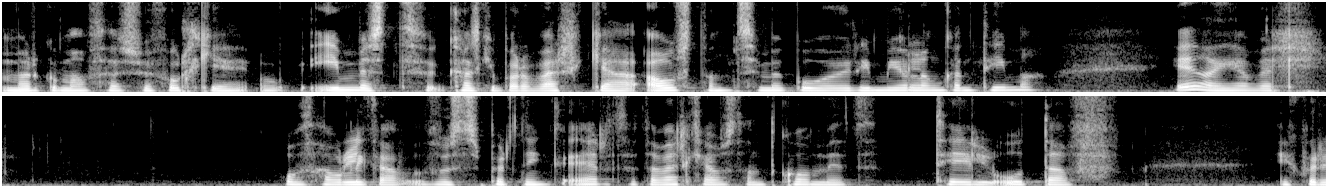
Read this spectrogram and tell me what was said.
mörgum af þessu fólki ímest kannski bara verkja ástand sem er búið að vera í mjög langan tíma eða ég vel og þá líka, þú veist, spurning er þetta verkja ástand komið til út af ykkur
